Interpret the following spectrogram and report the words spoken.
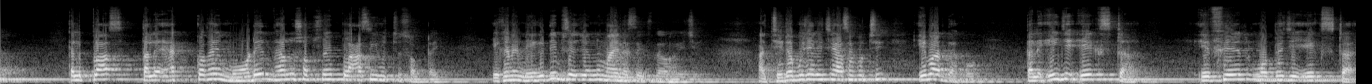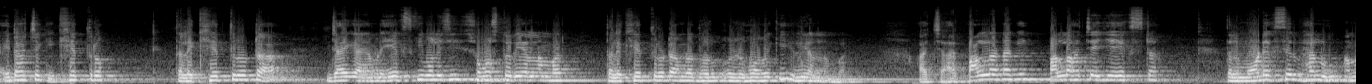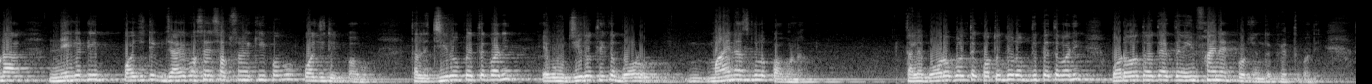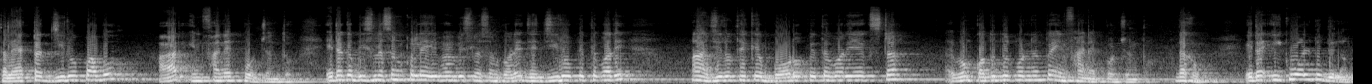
তাহলে প্লাস তাহলে এক কথায় মডের ভ্যালু সবসময় প্লাসই হচ্ছে সবটাই। এখানে নেগেটিভ সেই জন্য মাইনাস এক্স দেওয়া হয়েছে। আচ্ছা এটা বুঝে গেছি আশা করছি, এবার দেখো, তাহলে এই যে এক্সটা এফ এর মধ্যে যে এক্সটা এটা হচ্ছে কি ক্ষেত্র? তাহলে ক্ষেত্রটা জায়গায় আমরা এক্স কি বলেছি? সমস্ত রিয়েল নাম্বার তাহলে ক্ষেত্রটা আমরা ধর, হবে কি রিয়েল নাম্বার আচ্ছা আর পাল্লাটা কি? পাল্লা হচ্ছে এই যে এক্সটা তাহলে মড এক্সের ভ্যালু আমরা নেগেটিভ পজিটিভ যাই বসাই, সবসময় কী পাবো? পজিটিভ পাবো। তাহলে জিরো পেতে পারি এবং জিরো থেকে বড় মাইনাসগুলো পাবো না। তাহলে বড় বলতে কত দূর অবধি পেতে পারি? বড় হতে হতে একদম ইনফাইনাইট পর্যন্ত পেতে পারি। তাহলে একটা জিরো পাবো আর ইনফাইনাইট পর্যন্ত। এটাকে বিশ্লেষণ করলে এইভাবে বিশ্লেষণ করে যে জিরো পেতে পারি হ্যাঁ জিরো থেকে বড় পেতে পারি এক্সট্রা এবং কত দূর পর্যন্ত? ইনফাইনাইট পর্যন্ত। দেখো, এটা ইকুয়াল টু দিলাম।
